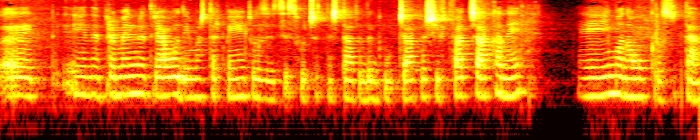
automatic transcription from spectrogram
е, е непременно е трябвало да имаш търпението, за да се случат нещата, да го очакваш. И в това чакане е, има много красота,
